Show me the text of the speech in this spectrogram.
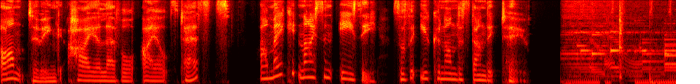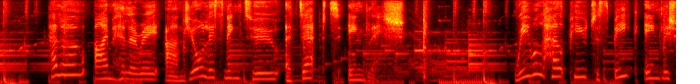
aren't doing higher level IELTS tests, I'll make it nice and easy so that you can understand it too. Hello, I'm Hilary and you're listening to Adept English. We will help you to speak English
